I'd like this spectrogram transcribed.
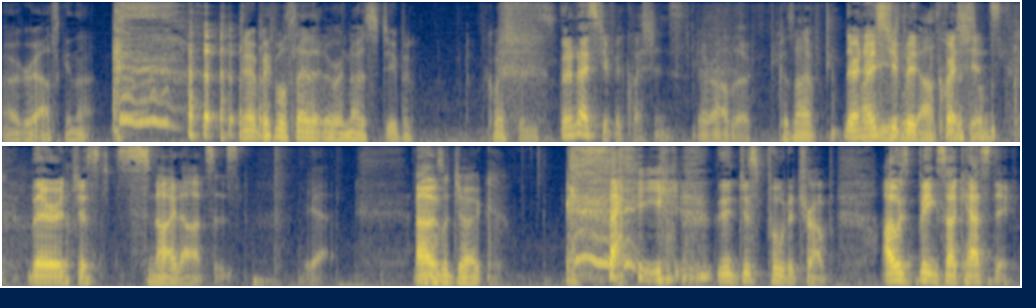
I regret asking that. you know, people say that there are no stupid questions. There are no stupid questions. There are though, because I've There are no stupid questions. There are just snide answers. Yeah, that Um, was a joke. you just pulled a Trump. I was being sarcastic.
